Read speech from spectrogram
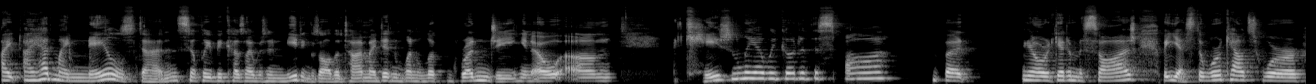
I, I, had my nails done simply because I was in meetings all the time. I didn't want to look grungy, you know. Um, occasionally I would go to the spa, but you know, or get a massage. But yes, the workouts were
